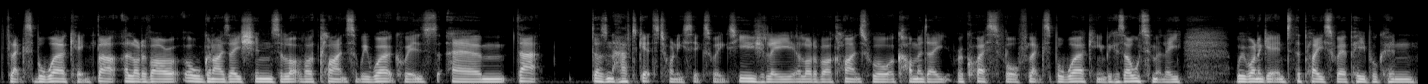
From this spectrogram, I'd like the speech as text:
flexible working. But a lot of our organisations, a lot of our clients that we work with, um, that doesn't have to get to 26 weeks. Usually, a lot of our clients will accommodate requests for flexible working because ultimately we want to get into the place where people can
